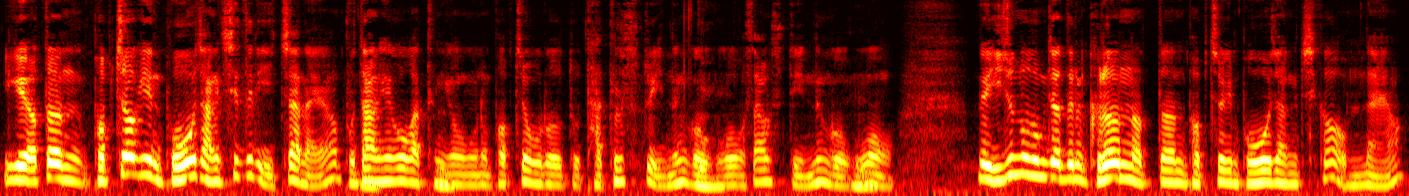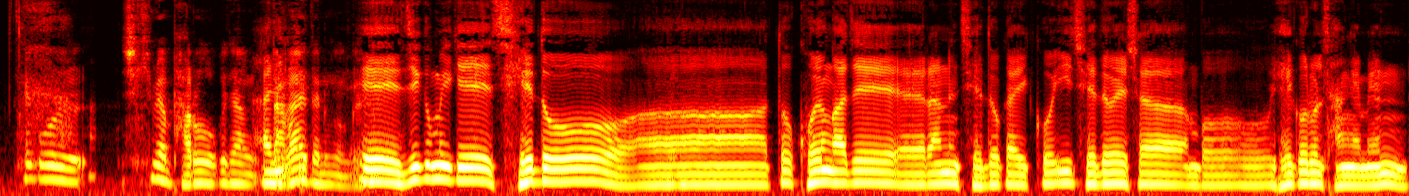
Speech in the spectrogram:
이게 어떤 법적인 보호 장치들이 있잖아요. 부당 해고 같은 경우는 법적으로도 다툴 수도 있는 거고 싸울 수도 있는 거고. 근데 이주 노동자들은 그런 어떤 법적인 보호 장치가 없나요? 해고를 시키면 바로 그냥 아니, 나가야 되는 건가요? 예, 지금 이게 제도 어, 또 고용과제라는 제도가 있고 이 제도에서 뭐 해고를 당하면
